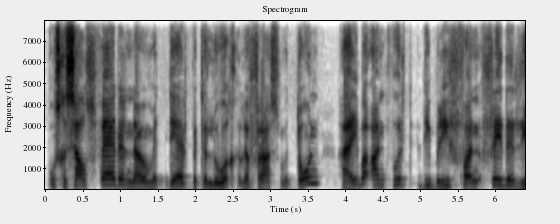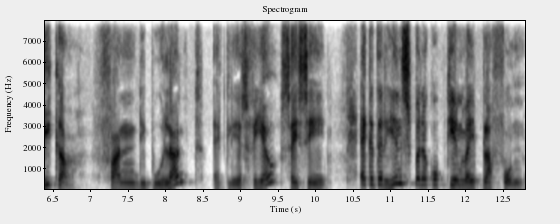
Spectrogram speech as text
Ons gesels verder nou met die herpetoloog Lefras Mouton. Hy beantwoord die brief van Frederika van die Boland. Ek lees vir jou. Sy sê: "Ek het 'n reënspinnekop teen my plafon.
